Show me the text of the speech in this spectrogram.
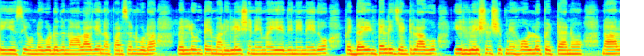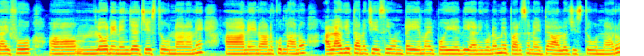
చేసి ఉండకూడదు. నాలాగే నా పర్సన్ కూడా వెళ్ళుంటే మా రిలేషన్ ఏమయ్యేది? నేనేదో పెద్ద ఇంటెలిజెంట్ లాగు ఈ రిలేషన్షిప్ని హోల్డ్లో పెట్టాను. నా లైఫ్ లో నేను ఎంజాయ్ చేస్తూ ఉన్నానని నేను అనుకున్నాను. అలాగే తను చేసి ఉంటే ఏమైపోయేది అని కూడా మీ పర్సన్ అయితే ఆలోచిస్తూ ఉన్నారు.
